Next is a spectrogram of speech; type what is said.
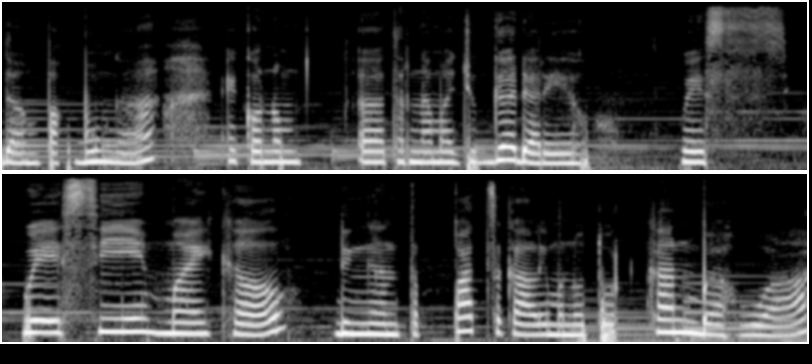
dampak bunga, ekonom e, ternama juga dari W.C. Michael dengan tepat sekali menuturkan bahwa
